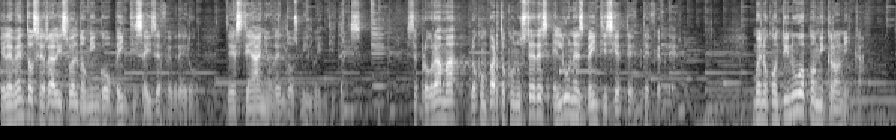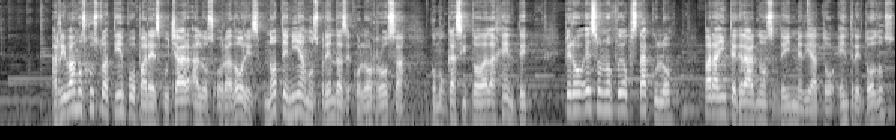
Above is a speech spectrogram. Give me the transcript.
el evento se realizó el domingo 26 de febrero de este año del 2023. Este programa lo comparto con ustedes el lunes 27 de febrero. Bueno, continúo con mi crónica. Arribamos justo a tiempo para escuchar a los oradores. No teníamos prendas de color rosa como casi toda la gente, pero eso no fue obstáculo para integrarnos de inmediato entre todos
